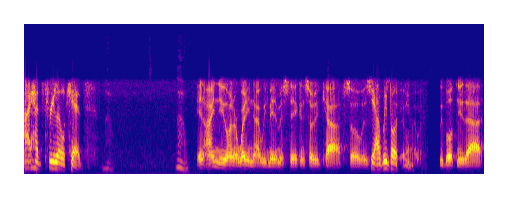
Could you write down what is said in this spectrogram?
I had three little kids. Wow. And I knew on our wedding night we'd made a mistake, and so did Kath. So it was. Yeah, we it both was, knew. Uh, We both knew that,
